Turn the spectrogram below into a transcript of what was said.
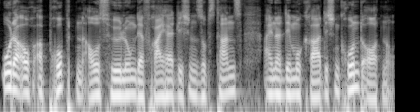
oder auch abrupten Aushöhlung der freiheitlichen Substanz einer demokratischen Grundordnung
